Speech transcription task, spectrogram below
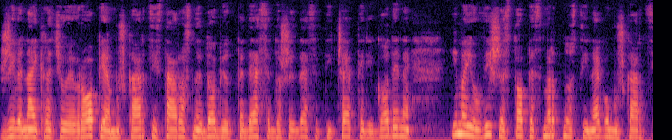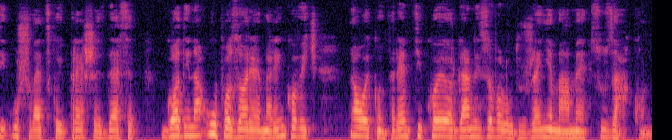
žive najkraće u Evropi, a muškarci starosne dobi od 50 do 64 godine imaju više stope smrtnosti nego muškarci u Švedskoj pre 60 godina, upozorio je Marinković na ovoj konferenciji koju je organizovalo udruženje Mame su zakon.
